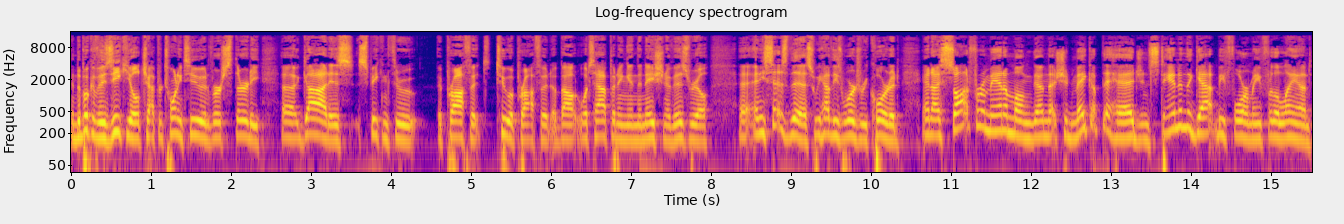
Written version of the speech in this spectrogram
In the book of Ezekiel, chapter 22 and verse 30, uh, God is speaking through a prophet to a prophet about what's happening in the nation of Israel. Uh, and he says this we have these words recorded And I sought for a man among them that should make up the hedge and stand in the gap before me for the land,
